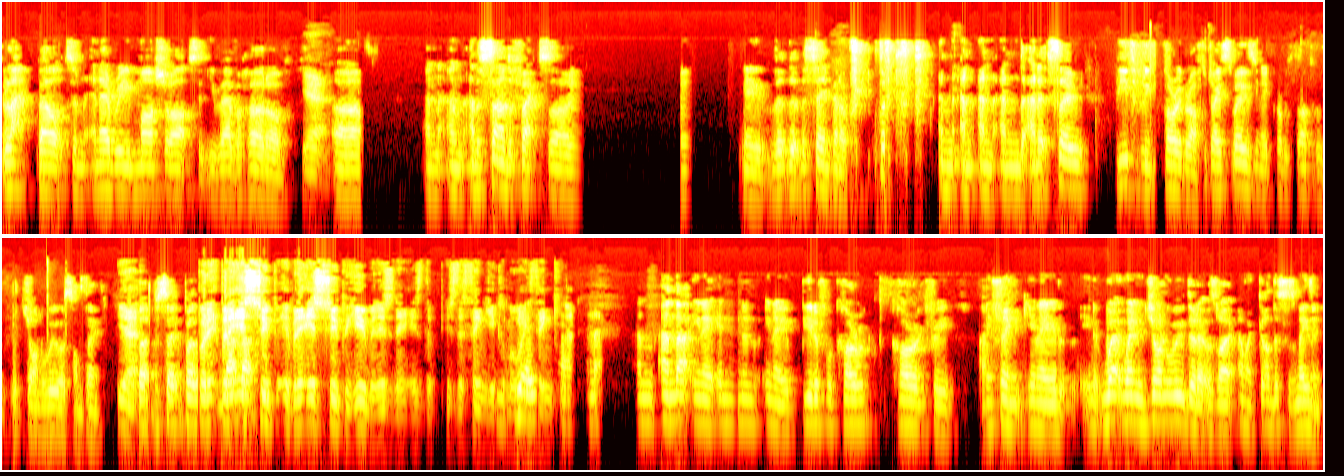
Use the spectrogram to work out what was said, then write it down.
black belts and, and every martial arts that you've ever heard of yeah. uh, and, and and the sound effects are you know the, the, the same kind of and, and and and and it's so beautifully choreographed, which I suppose you know probably started with John Woo or something. Yeah. But so but But it, but that- it is super. But it is superhuman, isn't it? Is the is the thing you come away yeah, thinking? And, and and that you know in you know beautiful chore- choreography. I think you know, you know when, when John Woo did it, it was like oh my god, this is amazing.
